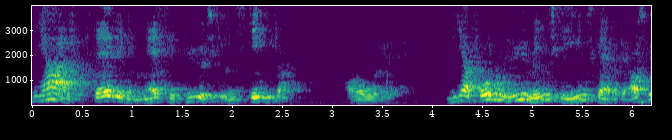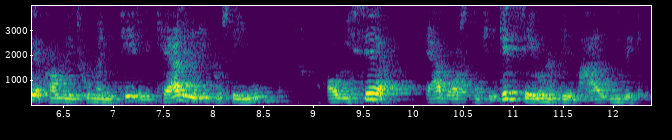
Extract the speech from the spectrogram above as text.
Vi har altså stadigvæk en masse dyriske instinkter, og øh, vi har fået nogle nye menneskelige egenskaber, der er også ved at komme lidt humanitet og lidt kærlighed ind på scenen, og især er vores intelligensevne blevet meget udviklet.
